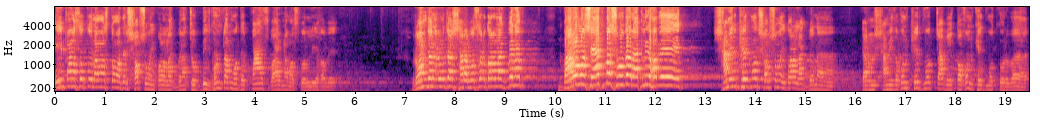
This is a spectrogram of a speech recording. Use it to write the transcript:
এই পাঁচ অক্ট নামাজ তোমাদের সব সময় পড়া লাগবে না। চব্বিশ ঘণ্টার মধ্যে পাঁচবার নামাজ পড়লেই হবে। রমজানের রোজা সারা বছর করা লাগবে না। বারো মাসে এক মাস রোজা রাখলেই হবে। স্বামীর খেদমত সবসময় করা লাগবে না। কারণ স্বামী যখন খেদমত চাবে, তখন খেদমত করবা।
